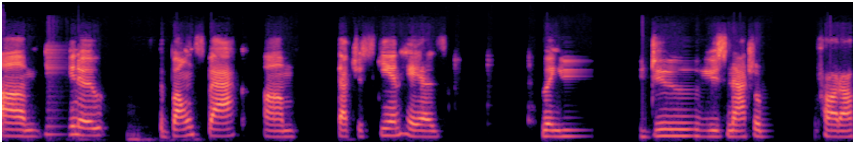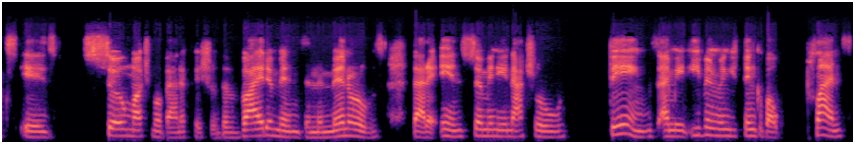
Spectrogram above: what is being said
um, you know, the bounce back um, that your skin has when you do use natural products is so much more beneficial. The vitamins and the minerals that are in so many natural things. I mean, even when you think about plants,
